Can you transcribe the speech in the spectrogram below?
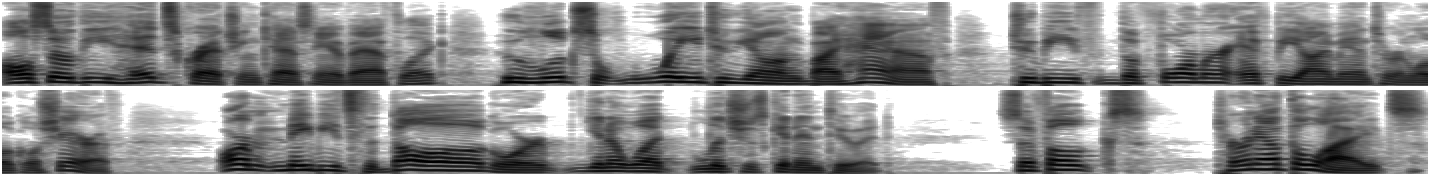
Also, the head scratching casting of Affleck, who looks way too young by half to be the former FBI man turned local sheriff. Or maybe it's the dog, or you know what? Let's just get into it. So, folks, turn out the lights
